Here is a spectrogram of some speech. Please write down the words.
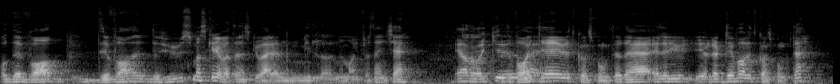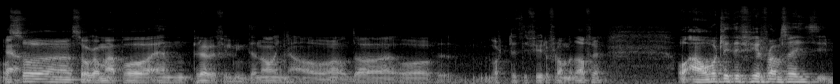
og det var, det var det hun som har skrevet at jeg skulle være en middelaldrende mann fra Steinkjer. Ja, det var ikke det var ikke utgangspunktet, det. Eller, eller det var utgangspunktet. Og Ja. så så jeg meg på en prøvefilming til noe annet, og, da, og ble litt i fyr og flamme da. For, og jeg ble litt i fyr så jeg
